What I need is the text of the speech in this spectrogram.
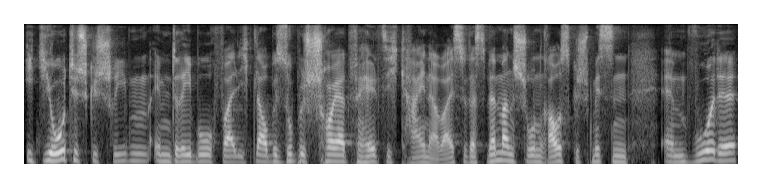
idiotisch geschrieben im Drehbuch, weil ich glaube, so bescheuert verhält sich keiner. Weißt du, dass wenn man schon rausgeschmissen ähm, wurde,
